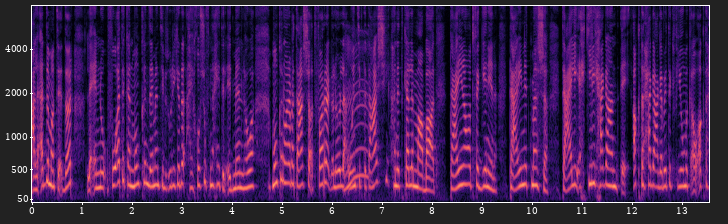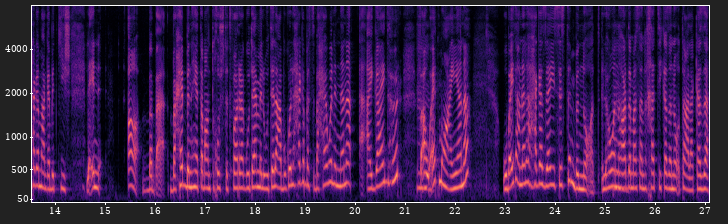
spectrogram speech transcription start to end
على قد ما تقدر لأنه في وقت كان ممكن زي ما انت بتقولي كده هيخشوا في ناحية الإدمان اللي هو ممكن وأنا بتعشى أتفرج اللي هو لأ وانت بتتعشي هنتكلم مع بعض. تعالي نقعد في الجنينة تعالي نتمشى تعالي احكي لي حاجة عن أكتر حاجة عجبتك في يومك أو أكتر حاجة ما عجبتكيش. لأن آه ببقى بحب إن هي طبعا تخش تتفرج وتعمل وتلعب وكل حاجة بس بحاول إن أنا I guide her في أوقات معينة وبقيت عامله لها حاجة زي system بالنقط اللي هو النهارده مثلا خدتي كذا نقطة على كذا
